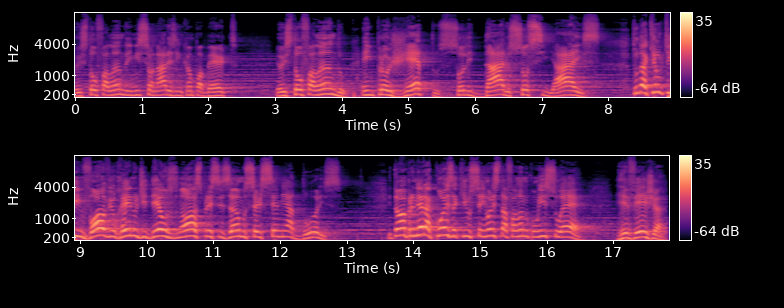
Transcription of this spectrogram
Eu estou falando em missionários em campo aberto. Eu estou falando em projetos solidários, sociais. Tudo aquilo que envolve o reino de Deus, nós precisamos ser semeadores. Então a primeira coisa que o Senhor está falando com isso é: reveja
